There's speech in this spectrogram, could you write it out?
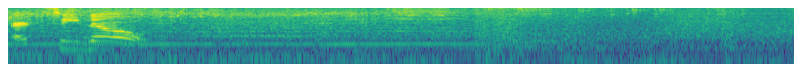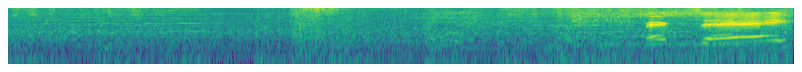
Rexy, no. Rexy,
